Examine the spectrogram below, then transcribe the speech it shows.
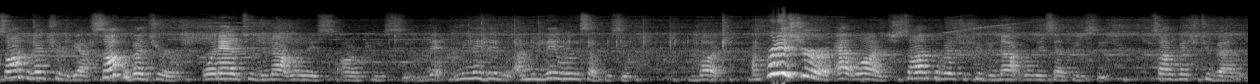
Sonic Adventure, yeah, Sonic Adventure 1 and 2 did not release on PC. They, I mean, they did, I mean, they released on PC. But, I'm pretty sure at launch, Sonic Adventure 2 did not release on PC. Sonic Adventure 2 Battle.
